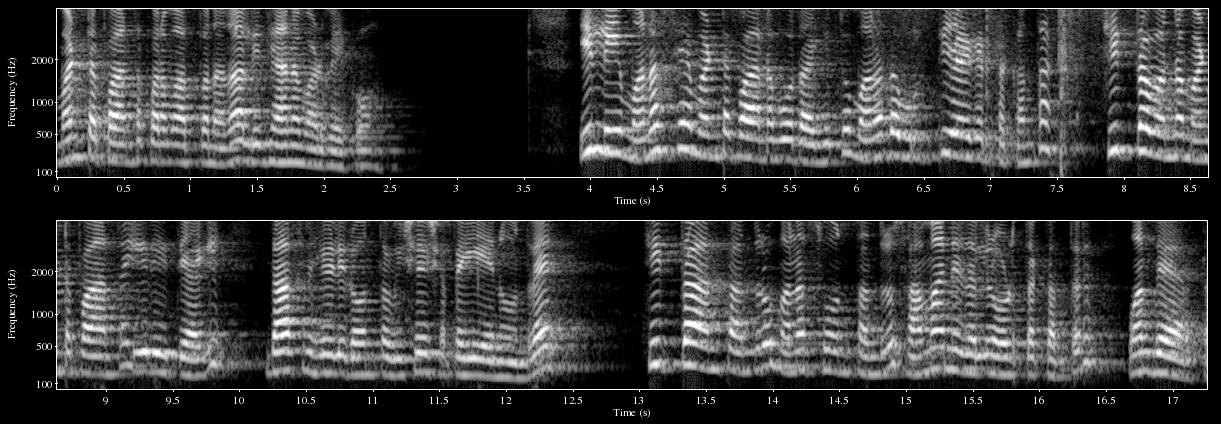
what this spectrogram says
ಮಂಟಪ ಅಂತ ಪರಮಾತ್ಮನನ್ನು ಅಲ್ಲಿ ಧ್ಯಾನ ಮಾಡಬೇಕು. ಇಲ್ಲಿ ಮನಸ್ಸೇ ಮಂಟಪ ಅನ್ನಬೋದಾಗಿತ್ತು ಮನದ ವೃತ್ತಿಯಾಗಿರ್ತಕ್ಕಂಥ ಚಿತ್ತವನ್ನು ಮಂಟಪ ಅಂತ ಈ ರೀತಿಯಾಗಿ ದಾಸರು ಹೇಳಿರುವಂಥ ವಿಶೇಷತೆ ಏನು ಅಂದರೆ, ಚಿತ್ತ ಅಂತಂದರೂ ಮನಸ್ಸು ಅಂತಂದರೂ ಸಾಮಾನ್ಯದಲ್ಲಿ ನೋಡ್ತಕ್ಕಂಥದ್ದು ಒಂದೇ ಅರ್ಥ.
